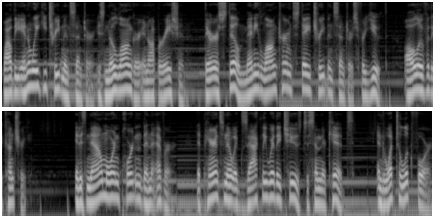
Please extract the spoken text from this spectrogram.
While the Anneewakee Treatment Center is no longer in operation, there are still many long term stay treatment centers for youth all over the country. It is now more important than ever that parents know exactly where they choose to send their kids and what to look for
